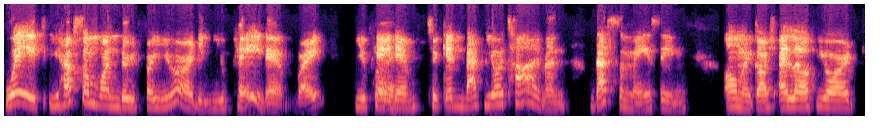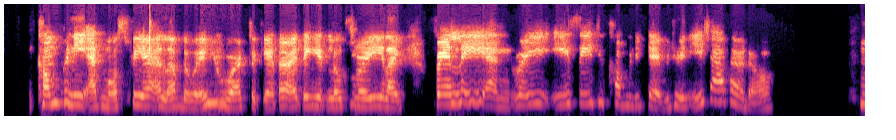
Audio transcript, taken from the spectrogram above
wait, you have someone do it for you already. You pay them, right? You pay right. them to get back your time, and that's amazing. Oh my gosh, I love your company atmosphere. I love the way you work together. I think it looks very like friendly and very easy to communicate between each other, though.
